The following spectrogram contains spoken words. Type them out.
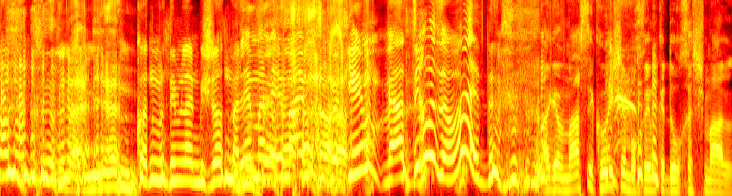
מעניין. קודם נותנים להם לשתות מלא מלא מים מסוגקים, ואז תראו זה עובד. אגב, מה הסיכוי שמוכרים כדור חשמל?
